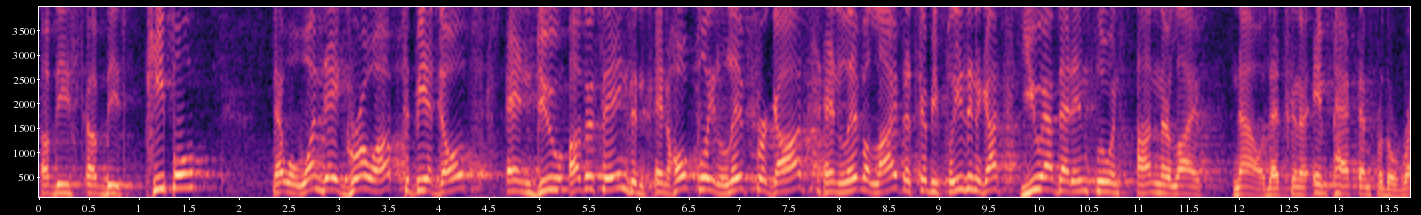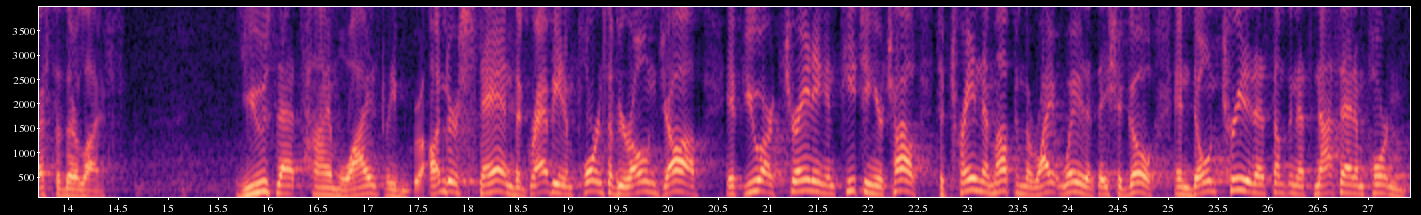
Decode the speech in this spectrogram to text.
of these, of these people that will one day grow up to be adults and do other things and, and hopefully live for God and live a life that's going to be pleasing to God. You have that influence on their life now that's going to impact them for the rest of their life. Use that time wisely. Understand the gravity and importance of your own job if you are training and teaching your child to train them up in the right way that they should go. And don't treat it as something that's not that important.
